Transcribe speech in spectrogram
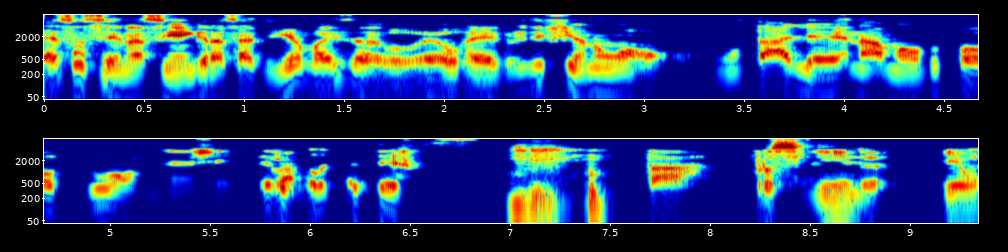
Essa cena, assim, é engraçadinha, mas é o, é o Hagrid enfiando um, um talher na mão do pobre, do homem, né, gente? Pelo amor de Deus. Tá, prosseguindo. Eu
